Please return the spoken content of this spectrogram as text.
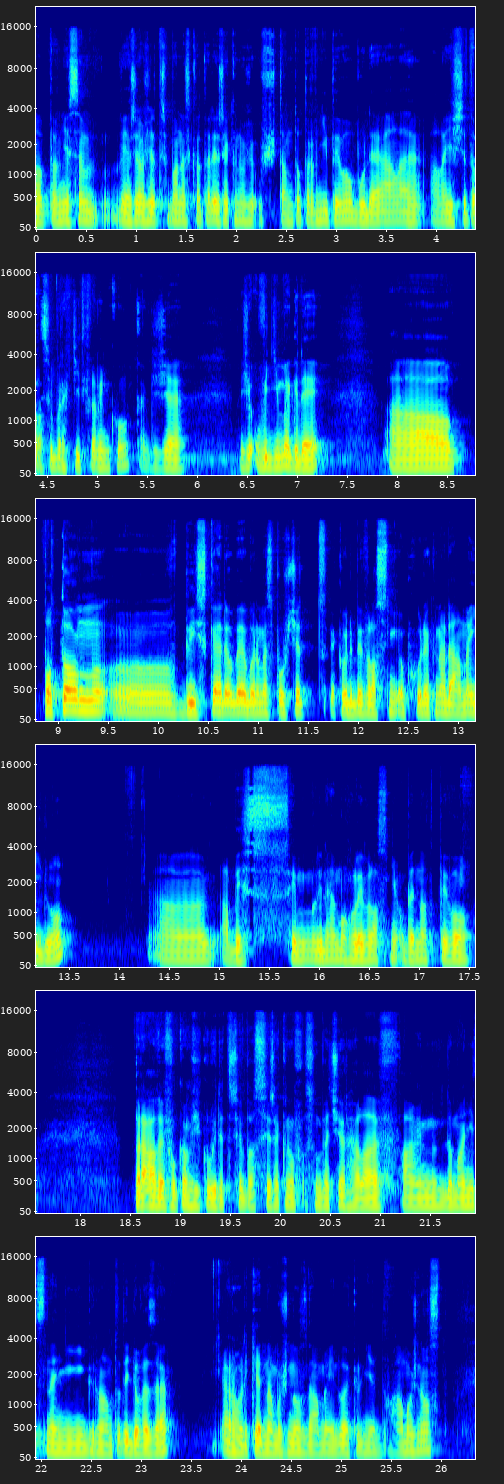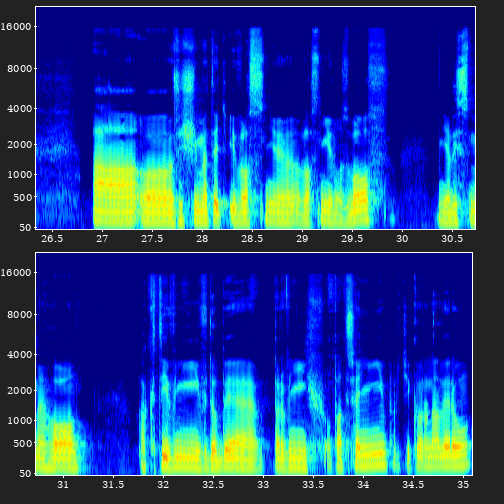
Pevně jsem věřil, že třeba dneska tady řeknu, že už tam to první pivo bude, ale, ale ještě to asi bude chtít chvilinku, takže takže uvidíme kdy. A potom eh, v blízké době budeme spouštět jako kdyby vlastní obchůdek na dáme jídlo, aby si lidé mohli vlastně objednat pivo právě v okamžiku, kdy třeba si řeknou v 8 večer, hele, fajn, doma nic není, kdo nám to teď doveze. Rohlík je jedna možnost, dáme jídlo je klidně druhá možnost. A eh, řešíme teď i vlastně vlastní rozvoz. Měli jsme ho aktivní v době prvních opatření proti koronaviru.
